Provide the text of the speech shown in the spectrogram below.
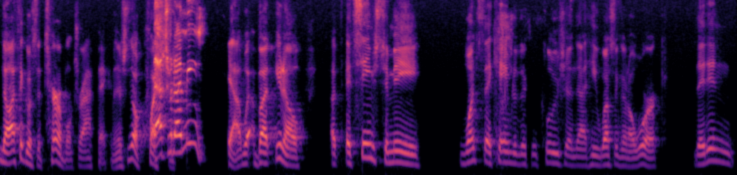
no, I think it was a terrible draft pick. I mean, there's no question. That's what I mean. Yeah, but you know, uh, it seems to me once they came to the conclusion that he wasn't going to work, they didn't,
